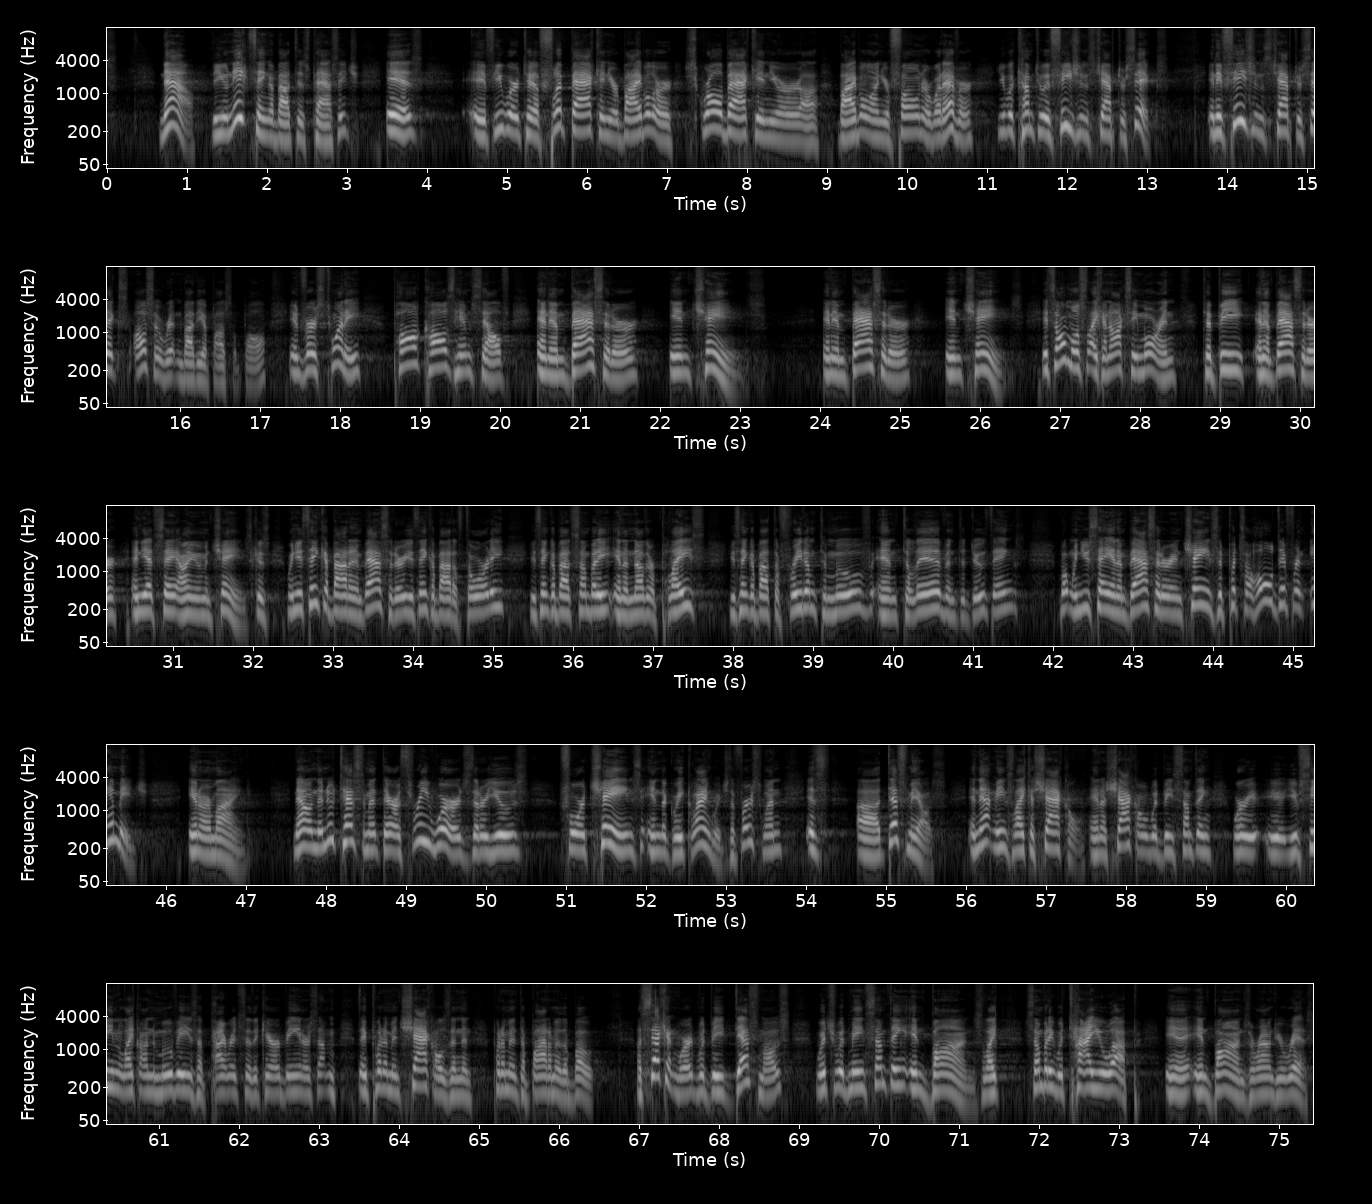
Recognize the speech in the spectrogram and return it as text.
Now, the unique thing about this passage is if you were to flip back in your Bible or scroll back in your uh, Bible on your phone or whatever, you would come to Ephesians chapter 6. In Ephesians chapter 6, also written by the Apostle Paul, in verse 20, Paul calls himself an ambassador in chains. An ambassador in chains. It's almost like an oxymoron to be an ambassador and yet say, I am in chains. Because when you think about an ambassador, you think about authority, you think about somebody in another place, you think about the freedom to move and to live and to do things. But when you say an ambassador in chains, it puts a whole different image in our mind. Now, in the New Testament, there are three words that are used for chains in the Greek language. The first one is uh, desmios, and that means like a shackle. And a shackle would be something where you, have seen, like on the movies of Pirates of the Caribbean or something, they put them in shackles and then put them at the bottom of the boat. A second word would be desmos, which would mean something in bonds, like somebody would tie you up in, in bonds around your wrists.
